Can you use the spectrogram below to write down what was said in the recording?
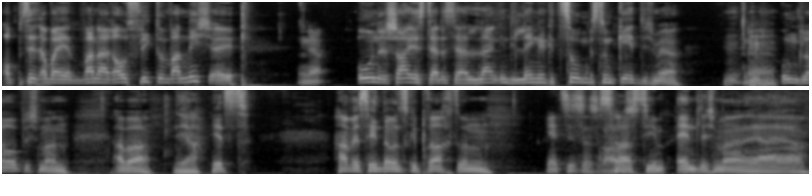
ob, es- ob er, wann er rausfliegt und wann nicht, ey. Ja. Ohne Scheiß, der hat es ja lang in die Länge gezogen bis zum geht nicht mehr. ja. Unglaublich, Mann. Aber ja, jetzt haben wir es hinter uns gebracht und Jetzt ist das das raus. Haas-Team endlich mal, ja, ja.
